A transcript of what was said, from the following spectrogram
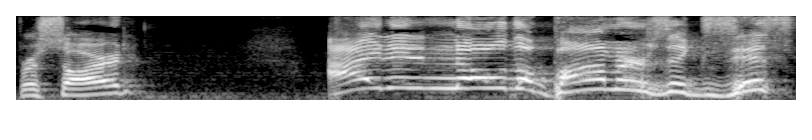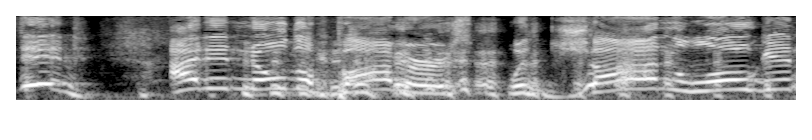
Broussard, I didn't know the Bombers existed. I didn't know the Bombers with John Logan,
